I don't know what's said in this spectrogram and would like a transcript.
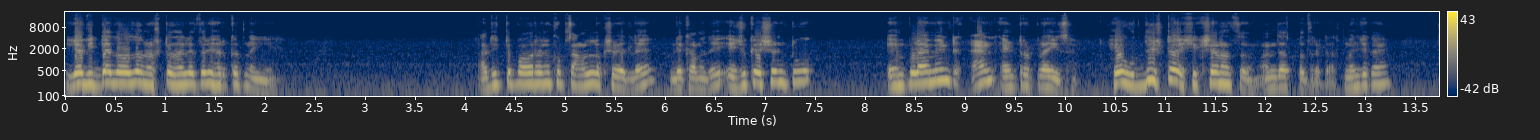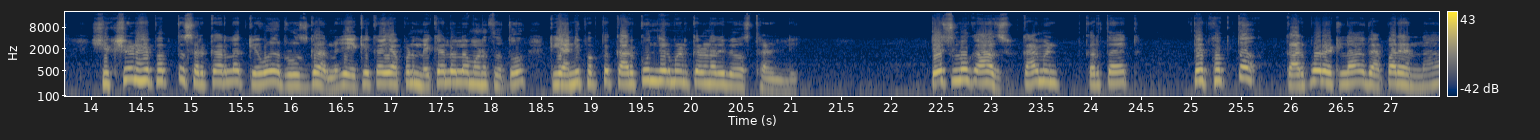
या विद्या जवळजवळ नष्ट झाल्या तरी हरकत नाही आहे. आदित्य पवारांनी खूप चांगलं लक्ष वेधलं आहे लेखामध्ये. Education to employment and enterprise हे उद्दिष्ट आहे शिक्षणाचं अंदाजपत्रकात. म्हणजे काय? शिक्षण हे फक्त सरकारला केवळ रोजगार म्हणजे एकेकाळी आपण मेकॅलोला म्हणत होतो की यांनी फक्त कारकून निर्माण करणारी व्यवस्था आणली. तेच लोक आज काय म्हण करतायत? ते फक्त कॉर्पोरेटला व्यापाऱ्यांना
